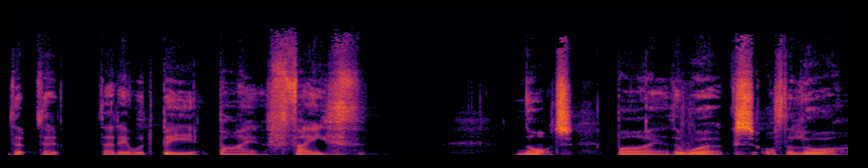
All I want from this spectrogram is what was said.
that, that, that it would be by faith not by the works of the law.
